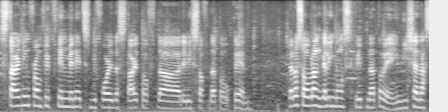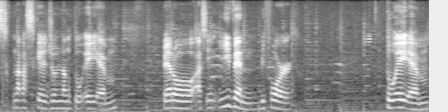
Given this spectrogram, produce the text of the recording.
starting from 15 minutes before the start of the release of the token. Pero sobrang galing ng script na to eh. Hindi siya nas- nakaschedule ng 2 a.m. Pero as in even before 2 a.m.,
